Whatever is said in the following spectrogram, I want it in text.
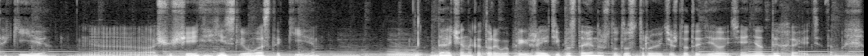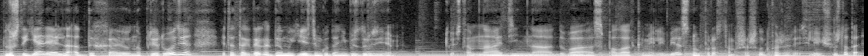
такие э, ощущения, есть ли у вас такие дача, на которой вы приезжаете и постоянно что-то строите, что-то делаете, а не отдыхаете там. Потому что я реально отдыхаю на природе, это тогда, когда мы ездим куда-нибудь с друзьями. То есть там на день, на два с палатками или без, ну просто там шашлык пожарить или еще что-то.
